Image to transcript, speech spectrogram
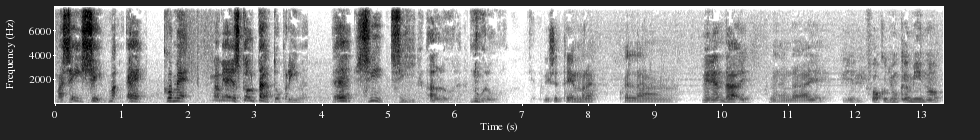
ma sei scemo, ma eh, come, ma mi hai ascoltato prima? Eh? Sì. Sì, allora, numero uno. Di settembre, quella... Me ne andai. Me ne andai... Il fuoco di un camino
